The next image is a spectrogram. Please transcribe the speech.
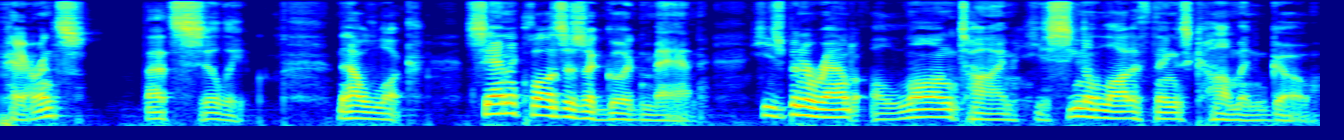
Parents? That's silly. Now look, Santa Claus is a good man. He's been around a long time. He's seen a lot of things come and go.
